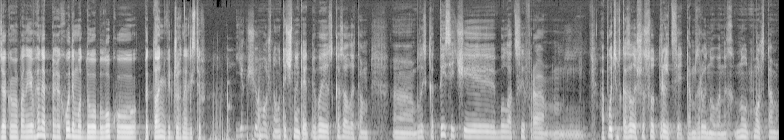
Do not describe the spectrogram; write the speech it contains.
Дякуємо, пане Євгене. Переходимо до блоку питань від журналістів. Якщо можна уточнити, ви сказали, там е, близько тисячі була цифра, а потім сказали 630 там зруйнованих. Ну, може, там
